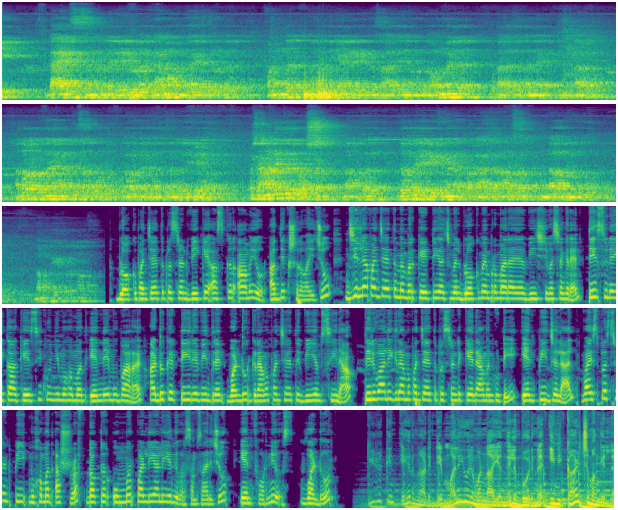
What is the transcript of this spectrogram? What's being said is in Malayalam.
ഡയാലിസിസ് സെന്ററിന് കീഴിലുള്ള ഗ്രാമപഞ്ചായത്തുകൾക്ക് ഫണ്ട് അനുവദിക്കാൻ കഴിയുന്ന സാഹചര്യം നമ്മുടെ ഗവൺമെന്റ് തലത്തിൽ തന്നെ ഉണ്ടാകും. അതോടൊപ്പം തന്നെ മറ്റ് സപ്പോർട്ട് ഗവൺമെന്റ് തലത്തിൽ നിന്ന് ലഭ്യമാണ് പക്ഷെ ആദ്യത്തെ ഒരു വർഷം നമുക്ക് ഇതൊക്കെ ലഭിക്കുന്നതിന് അല്പ കാലതാമസം ഉണ്ടാകുമെന്നുള്ളതുകൊണ്ട് നമുക്ക് ഏപ്രിൽ മാസം block panchayat president V K Askar Amayur അധ്യക്ഷത വഹിച്ചു. ജില്ലാ panchayat member K T Ajmal block മെമ്പർമാരായ V Sivasankaran T Sulaikha K C Kunji Muhammad N A Mubarak advocate T Raveendran Wandoor ഗ്രാമപഞ്ചായത്ത് വി എം സീന തിരുവാലി ഗ്രാമപഞ്ചായത്ത് president K Ramankutty N P Jalal vice president P Muhammad Ashraf doctor Ummer Palliyali എന്നിവർ സംസാരിച്ചു. N four news Wandoor. കിഴക്കൻ ഏർനാടിന്റെ മലയോര മണ്ണായ നിലമ്പൂരിന് ഇനി കാഴ്ചമങ്ങില്ല.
